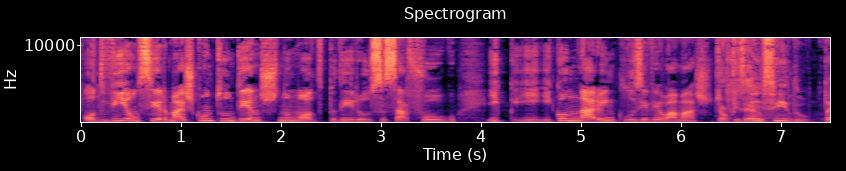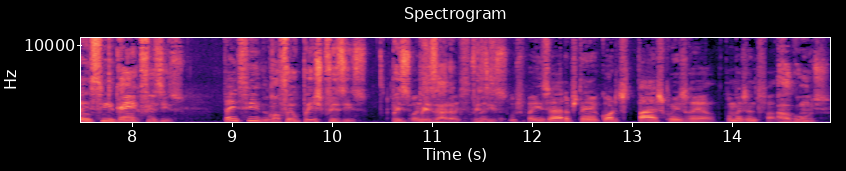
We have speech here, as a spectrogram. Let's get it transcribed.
ou deviam ser mais contundentes no modo de pedir o cessar-fogo e, e, e condenar inclusive o Hamas? Já o fizeram. Tem sido, tem sido. Quem é que fez isso? Tem sido. Qual foi o país que fez isso? O país, pois, país árabe pois, fez pois, isso. Os países árabes têm acordos de paz com Israel, como a gente fala. Alguns.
